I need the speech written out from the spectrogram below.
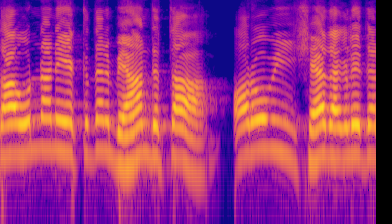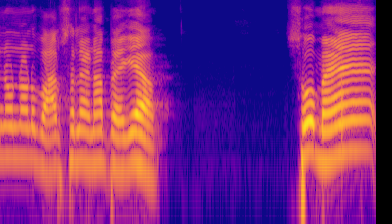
ਤਾਂ ਉਹਨਾਂ ਨੇ ਇੱਕ ਦਿਨ ਬਿਆਨ ਦਿੱਤਾ ਔਰ ਉਹ ਵੀ ਸ਼ਾਇਦ ਅਗਲੇ ਦਿਨ ਉਹਨਾਂ ਨੂੰ ਵਾਪਸ ਲੈਣਾ ਪੈ ਗਿਆ। ਸੋ ਮੈਂ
